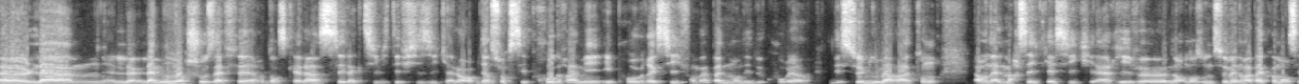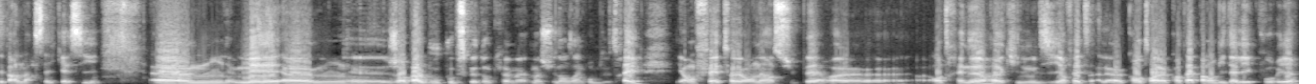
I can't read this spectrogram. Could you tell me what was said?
euh, la, meilleure chose à faire dans ce cas-là, c'est l'activité physique. Alors bien sûr, c'est programmé et progressif. On va pas demander de courir des semi-marathons. Là, on a le Marseille-Cassis qui arrive euh, dans, une semaine. On va pas commencer par le Marseille-Cassis, euh, mais j'en parle beaucoup parce que donc moi, je suis dans un groupe de trail et en fait, on a un super entraîneur qui nous dit en fait, quand quand t'as pas envie d'aller courir,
